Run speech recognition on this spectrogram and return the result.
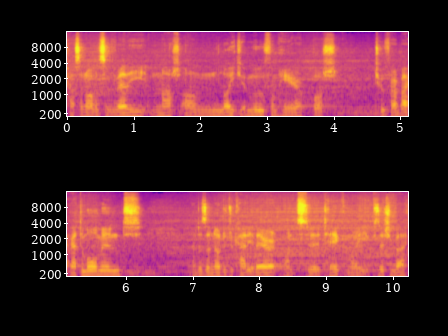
Casanova Savelli, not unlike a move from here, but too far back at the moment. And there's another Ducati there, wants to take my position back.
